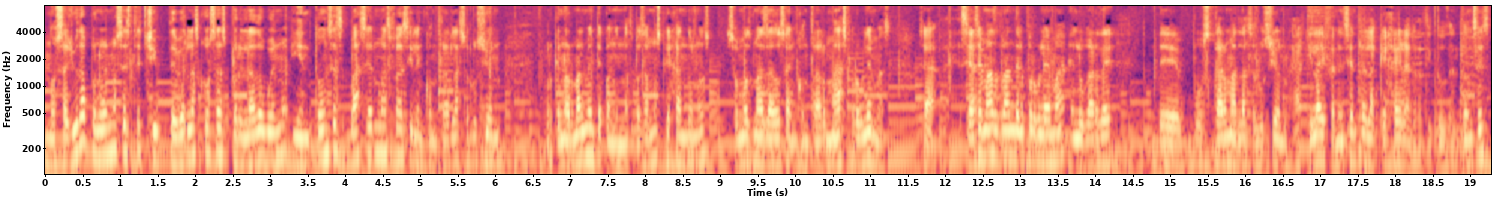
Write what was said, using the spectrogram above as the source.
nos ayuda a ponernos este chip de ver las cosas por el lado bueno y entonces va a ser más fácil encontrar la solución porque normalmente cuando nos pasamos quejándonos somos más dados a encontrar más problemas. O sea, se hace más grande el problema en lugar de, de buscar más la solución. Aquí la diferencia entre la queja y la gratitud. Entonces,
